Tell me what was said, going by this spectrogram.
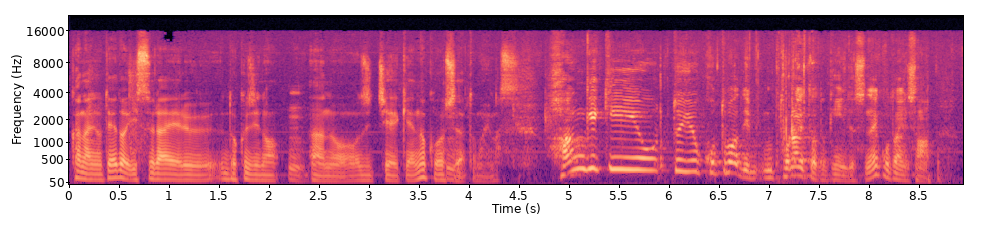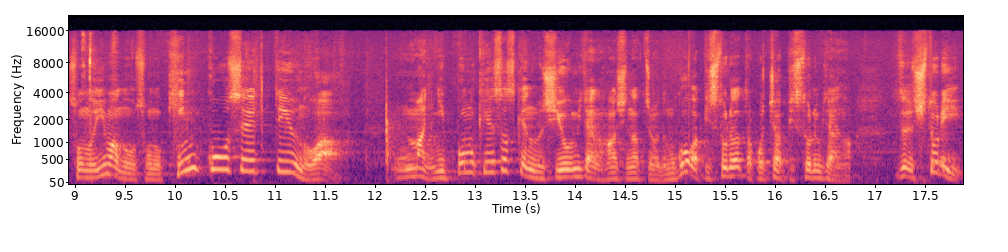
かなりの程度イスラエル独自の,、あの自衛権の行使だと思います。反撃をという言葉で捉えたときにですね小谷さんその今のその均衡性っていうのはまあ、日本の警察権の使用みたいな話になっちゃうので向こうがピストルだったらこっちはピストルみたいな。1人、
